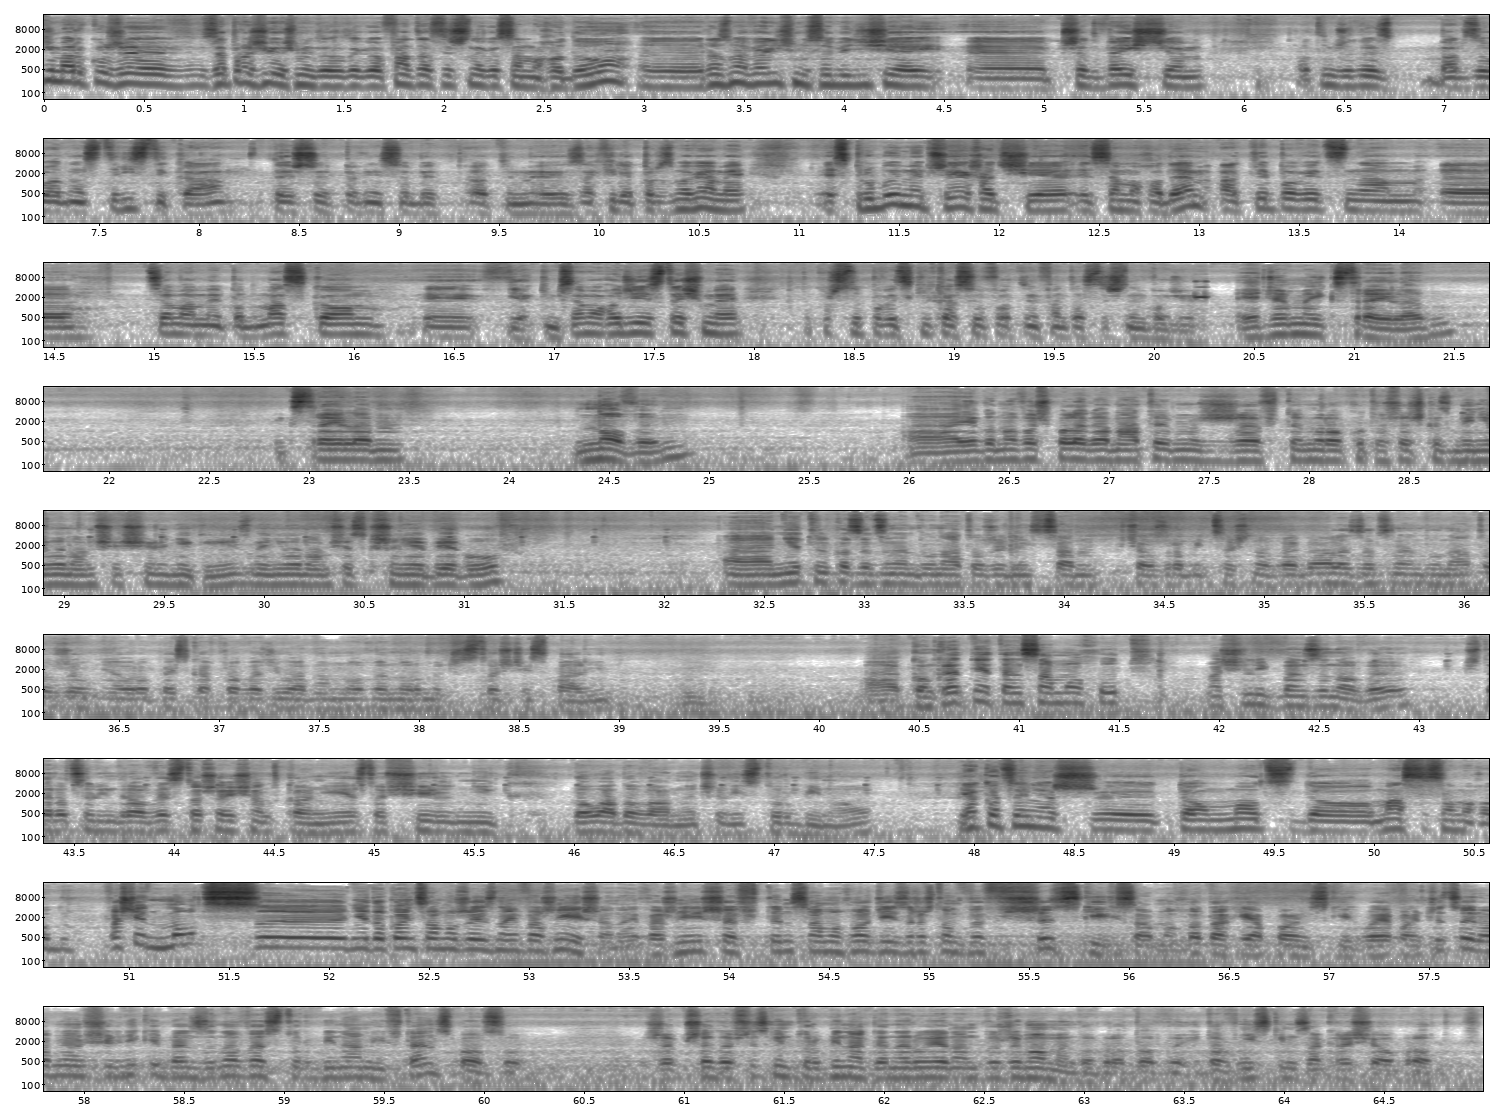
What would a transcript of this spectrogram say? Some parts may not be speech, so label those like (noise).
Dzięki Marku, że zaprosiłeś mnie do tego fantastycznego samochodu. E, Rozmawialiśmy sobie dzisiaj e, przed wejściem o tym, że to jest bardzo ładna stylistyka. To jeszcze pewnie sobie o tym e, za chwilę porozmawiamy. Spróbujmy przejechać się samochodem, a ty powiedz nam, co mamy pod maską, w jakim samochodzie jesteśmy. Po prostu powiedz kilka słów o tym fantastycznym wozie. Jedziemy X-Trailem. X-Trailem nowym. Jego nowość polega na tym, że w tym roku troszeczkę zmieniły nam się silniki, zmieniły nam się skrzynie biegów. Nie tylko ze względu na to, że Nissan chciał zrobić coś nowego, ale ze względu na to, że Unia Europejska wprowadziła nam nowe normy czystości spalin. Konkretnie ten samochód ma silnik benzynowy, czterocylindrowy, 160 koni. Jest to silnik doładowany, czyli z turbiną. Jak oceniasz e, tą moc do masy samochodu? Właśnie moc y, nie do końca może jest najważniejsza. Najważniejsze w tym samochodzie i zresztą we wszystkich samochodach japońskich, bo Japończycy robią silniki benzynowe z turbinami w ten sposób, że przede wszystkim turbina generuje nam duży moment obrotowy i to w niskim zakresie obrotów.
